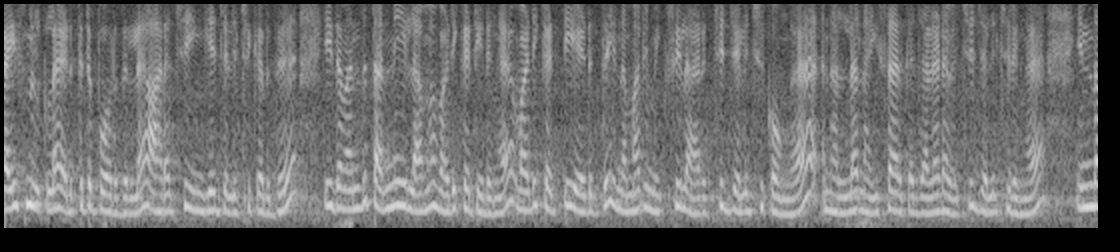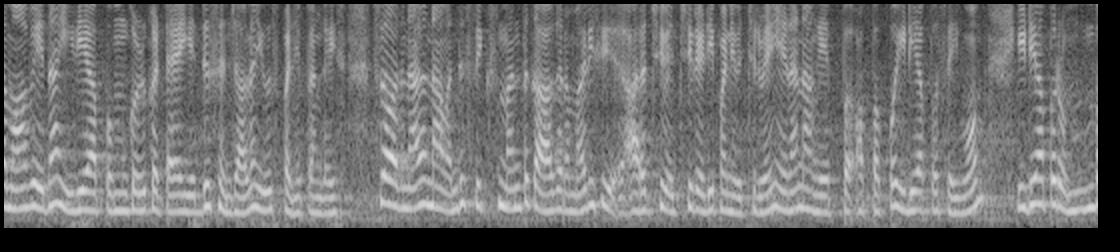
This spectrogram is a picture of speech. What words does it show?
ரைஸ் மில்க்லாம் எடுத்துகிட்டு போகிறதில்ல அரைச்சி இங்கேயே ஜெலிச்சிக்கிறது. இதை வந்து தண்ணி இல்லாமல் வடிகட்டிடுங்க. வடிகட்டி எடுத்து இந்த மாதிரி மிக்சியில் அரைச்சி ஜெலிச்சுக்கோங்க. நல்லா நைஸாக இருக்க ஜல்லடை வச்சு தெளிச்சிருங்க. இந்த மாவே தான் இடியாப்பம் கொழுக்கட்டை எது செஞ்சாலும் யூஸ் பண்ணிப்பேன் கைஸ் ஸோ அதனால் நான் வந்து சிக்ஸ் மந்த்துக்கு ஆகிற மாதிரி அரைச்சி வச்சு ரெடி பண்ணி வச்சுருவேன். ஏன்னா நாங்கள் எப்போ அப்பப்போ இடியாப்பம் செய்வோம். இடியாப்பம் ரொம்ப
